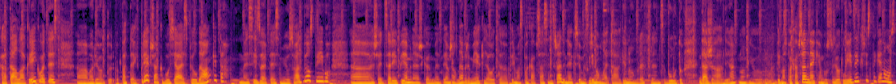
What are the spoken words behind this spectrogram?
kā tālāk rīkoties. Var jau tur pateikt priekšā, ka būs jāaizpilda anketa. Mēs izvērtēsim jūsu atbilstību. Šeit arī pieminēšu, ka mēs diemžēl nevaram iekļaut pirmās pakāpes asins radiniekus, jo mēs gribam, lai tā genoma reference būtu dažādi. Ja? Nu, jo pirmās pakāpes radiniekiem būs ļoti līdzīgs šis genoms.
